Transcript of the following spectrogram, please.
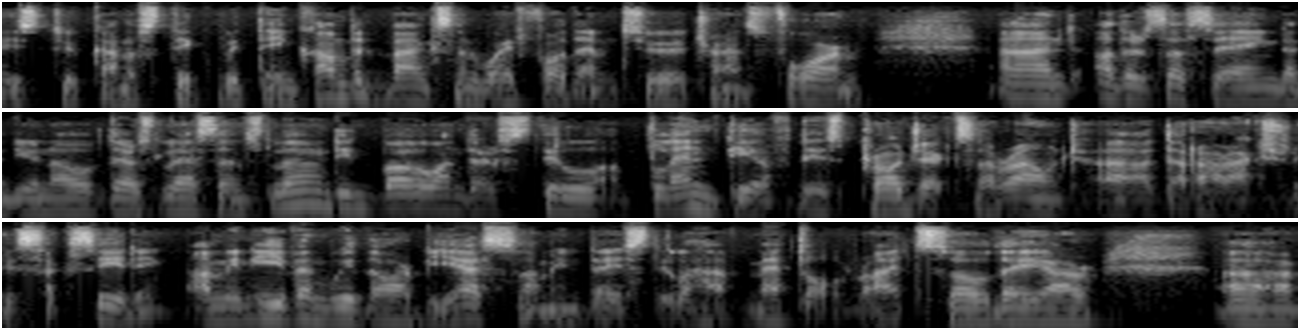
is to kind of stick with the incumbent banks and wait for them to transform, and others are saying that you know there's lessons learned in Bo and there's still plenty of these projects projects around uh, that are actually succeeding. I mean, even with RBS, I mean, they still have Mettle, right? So they are. Uh,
